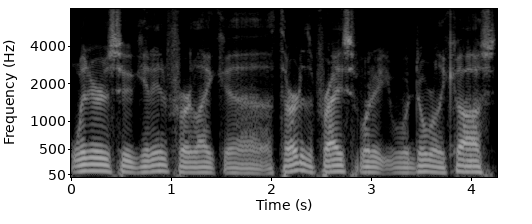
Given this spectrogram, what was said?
winners who get in for like uh, a third of the price of what it would normally cost.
